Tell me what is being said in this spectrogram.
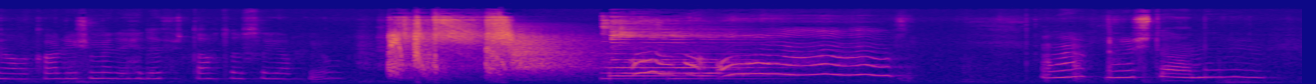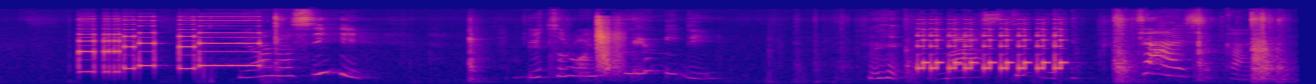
Ya kardeşime de hedef tahtası yapıyor. Ama vuruşta olmuyor. Ya nasıl? Bir tur oynatmıyor muydu? Lastik. Çarşı kay.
